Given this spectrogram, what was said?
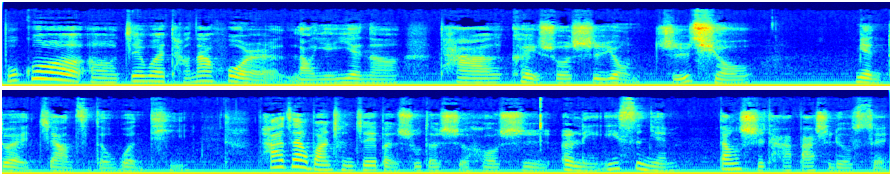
不过呃，这位唐纳霍尔老爷爷呢，他可以说是用直球。面对这样子的问题，他在完成这本书的时候是二零一四年，当时他八十六岁。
